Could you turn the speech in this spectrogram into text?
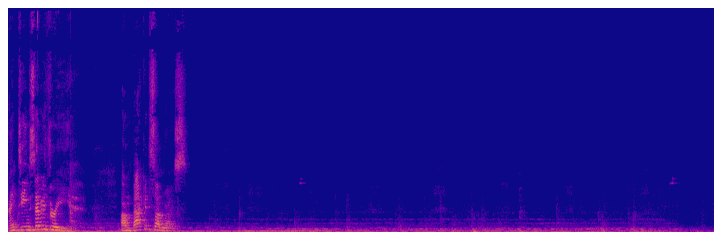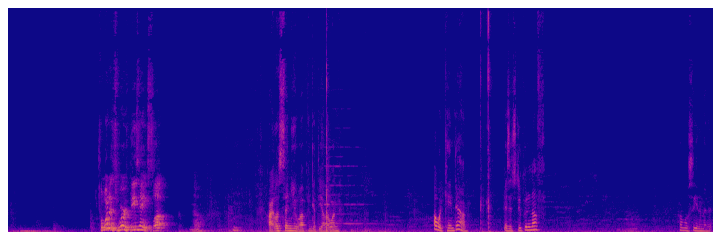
Nineteen seventy-three. I'm back at Sunrise. For what it's worth, these ain't slow. No. All right, let's send you up and get the other one. Oh, it came down. Is it stupid enough? Oh, we'll see in a minute.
